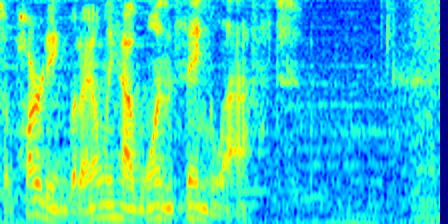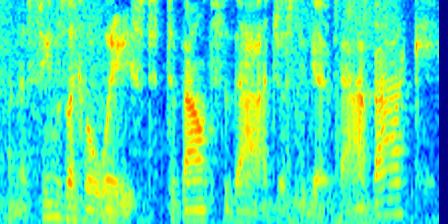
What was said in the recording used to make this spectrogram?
To parting, but I only have one thing left. And it seems like a waste to bounce that just to get that back.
